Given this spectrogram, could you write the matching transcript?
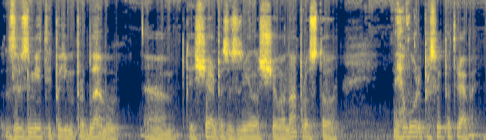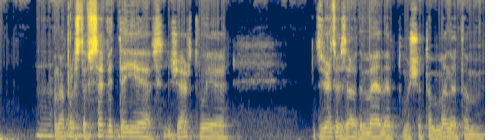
зрозуміти потім проблему. Ем, ти ще раз зрозуміла, що вона просто не говорить про свої потреби. Вона просто все віддає, жертвує, жертвує заради мене, тому що там в мене там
